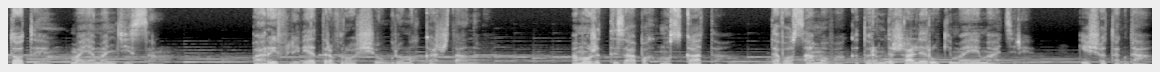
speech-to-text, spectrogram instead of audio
Кто ты, моя мантиса? Порыв ли ветра в роще угрюмых каштанов? А может, ты запах муската, того самого, которым дышали руки моей матери, еще тогда,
